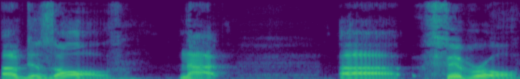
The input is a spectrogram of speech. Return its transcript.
of dissolve, not uh, fibril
